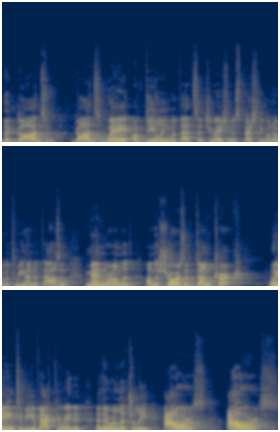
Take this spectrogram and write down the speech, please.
That God's, God's way of dealing with that situation, especially when over 300,000 men were on the, on the shores of Dunkirk waiting to be evacuated, and there were literally hours, hours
